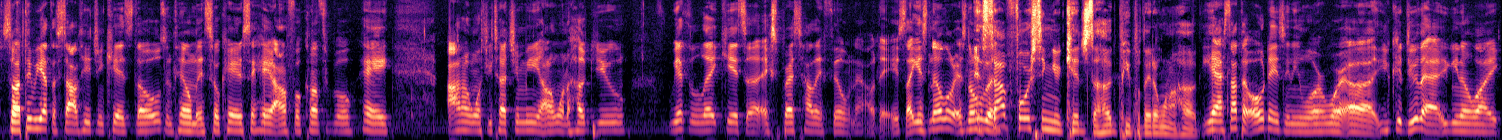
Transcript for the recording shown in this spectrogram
So I think we have to stop teaching kids those and tell them it's okay to say, "Hey, I don't feel comfortable. Hey, I don't want you touching me. I don't want to hug you." We have to let kids uh, express how they feel nowadays. Like it's no, longer- it's no. And longer- stop forcing your kids to hug people they don't want to hug. Yeah, it's not the old days anymore where uh, you could do that. You know, like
